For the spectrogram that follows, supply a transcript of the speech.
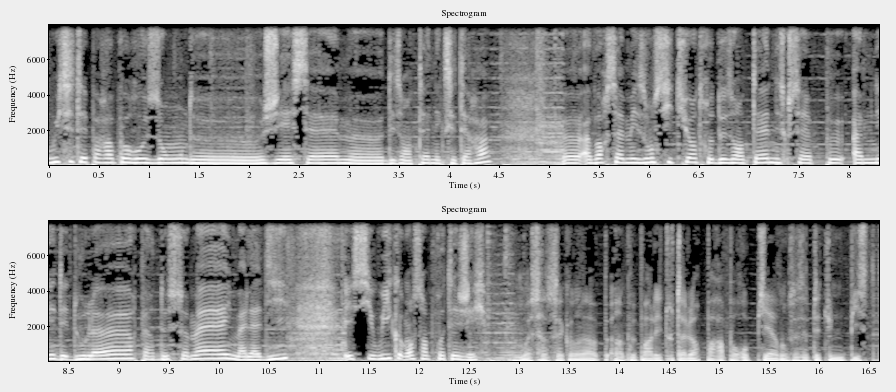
Oui, c'était par rapport aux ondes GSM, des antennes, etc. Avoir sa maison située entre deux antennes, est-ce que ça peut amener des douleurs, perte de sommeil, maladie Et si oui, comment s'en protéger? Moi, ça c'est qu'on a un peu- parlé tout à l'heure par rapport aux pierres, donc ça c'est peut-être une piste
